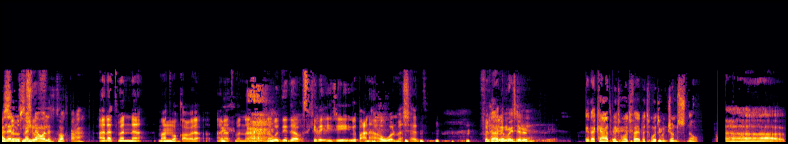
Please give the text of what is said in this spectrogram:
بس تتمنى. ولا تتوقعه؟ أنا أتمنى ما. أتوقع ولا أنا أتمنى أنا ودي دافوس كذا يجي ويطعنها أول مشهد في الحلقة. الجاية. إذا كانت بتموت فهي بتموت من جون سنو آه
